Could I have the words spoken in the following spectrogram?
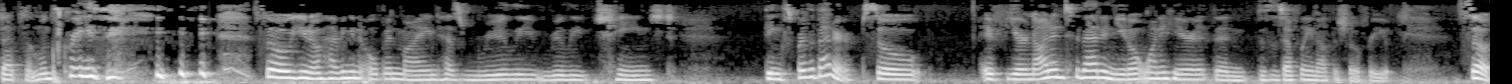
that someone's crazy. so, you know, having an open mind has really, really changed things for the better. So if you're not into that and you don't want to hear it, then this is definitely not the show for you. So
